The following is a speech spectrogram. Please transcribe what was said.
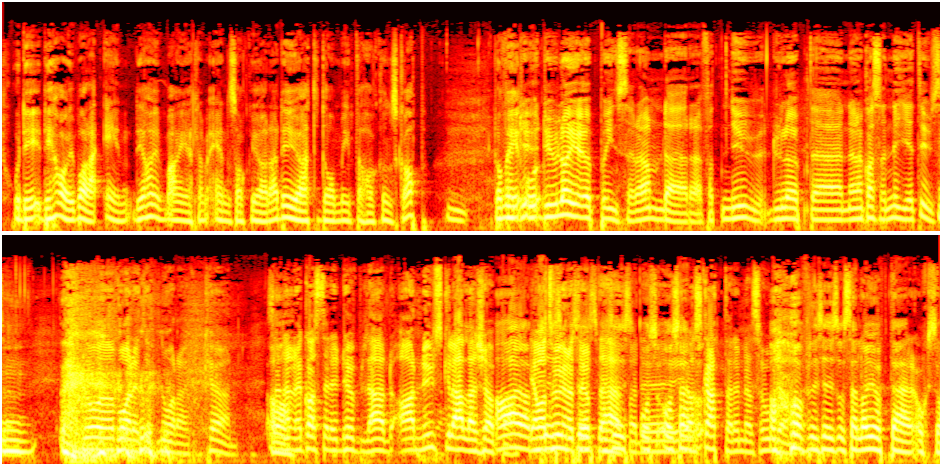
och det, det har ju bara en, det har ju bara egentligen en sak att göra. Det är ju att de inte har kunskap. Mm. De är, du, och, du la ju upp på Instagram där, för att nu, du la upp det när den kostade 9000. mm, Då var det typ några kön. Sen Ja. när den kostade dubbla, ja nu skulle alla köpa. Ja, ja, jag var precis, tvungen att ta upp det här precis. för det, Och så- och sen- jag skrattade när jag såg Ja den. precis och sen la jag upp där också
